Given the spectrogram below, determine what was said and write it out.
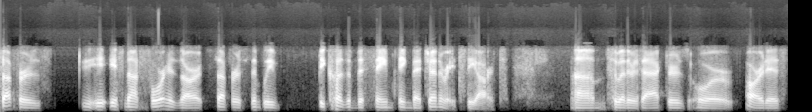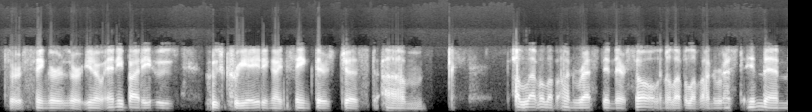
suffers if not for his art, suffers simply because of the same thing that generates the art. Um, so whether it's actors or artists or singers or you know anybody who's who's creating, I think there's just um, a level of unrest in their soul and a level of unrest in them,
